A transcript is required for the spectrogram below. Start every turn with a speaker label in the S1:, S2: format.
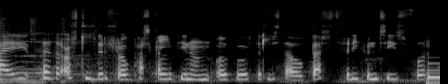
S1: Hæ, þetta er Ástildur frá Pascal Fínun og þú ert að hlusta á Best Frequencies for...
